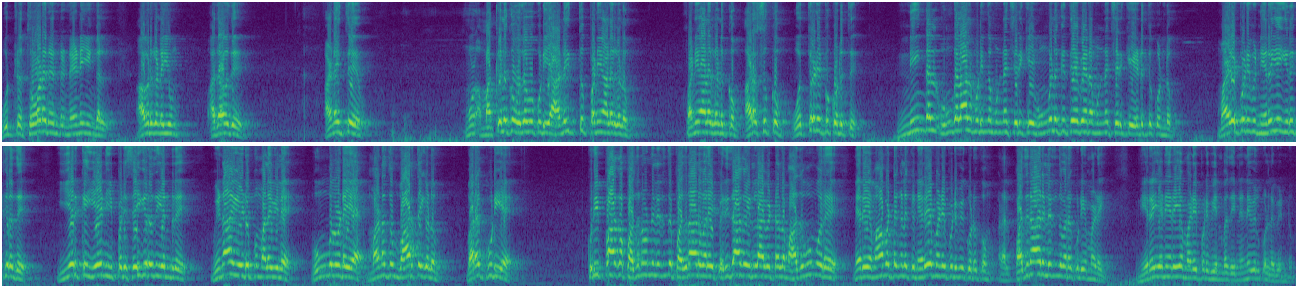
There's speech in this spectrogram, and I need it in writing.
உற்ற தோழன் என்று நினையுங்கள். அவர்களையும் அதாவது அனைத்து மு- மக்களுக்கு உதவக்கூடிய அனைத்து பணியாளர்களும் பணியாளர்களுக்கும் அரசுக்கும் ஒத்துழைப்பு கொடுத்து நீங்கள் உங்களால் முடிந்த முன்னெச்சரிக்கை உங்களுக்கு தேவையான முன்னெச்சரிக்கை எடுத்துக்கொண்டும் மழைப்பொழிவு நிறைய இருக்கிறது இயற்கை ஏன் இப்படி செய்கிறது என்று வினா எடுப்பும் அளவிலே உங்களுடைய மனதும் வார்த்தைகளும் வரக்கூடிய குறிப்பாக பதினொன்னிலிருந்து பதினாலு வரை பெரிதாக இல்லாவிட்டாலும் அதுவும் ஒரு நிறைய மாவட்டங்களுக்கு நிறைய மழைப்பிடிவு கொடுக்கும். ஆனால் பதினாறிலிருந்து வரக்கூடிய மழை நிறைய நிறைய மழைப்பிடிவு என்பதை நினைவில் கொள்ள வேண்டும்.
